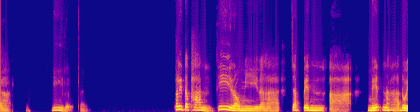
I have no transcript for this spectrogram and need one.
ได้ นี่เลยนะผลิตภัณฑ์ที่เรามีนะคะ จะเป็นอ่าเม็ดนะคะ โดย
